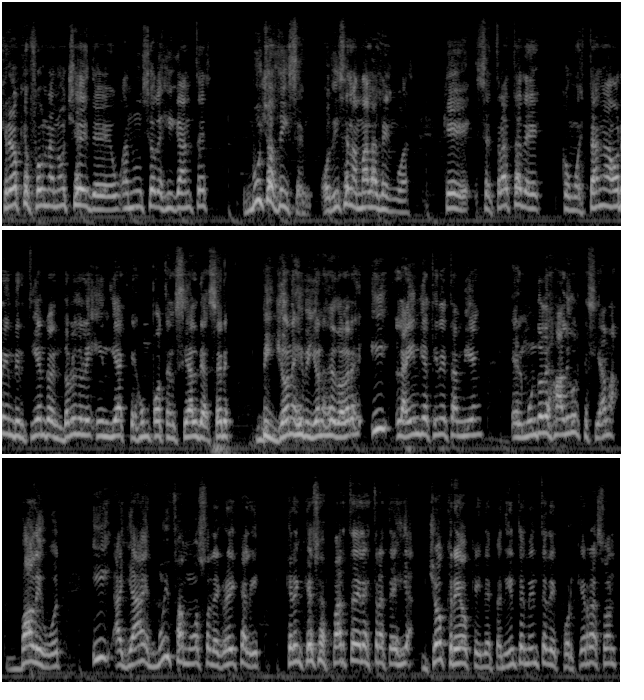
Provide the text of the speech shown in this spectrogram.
Creo que fue una noche de un anuncio de gigantes. Muchos dicen, o dicen las malas lenguas, que se trata de, como están ahora invirtiendo en WWE India, que es un potencial de hacer billones y billones de dólares, y la India tiene también el mundo de Hollywood que se llama Bollywood, y allá es muy famoso de Great Khali. ¿Creen que eso es parte de la estrategia? Yo creo que independientemente de por qué razón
